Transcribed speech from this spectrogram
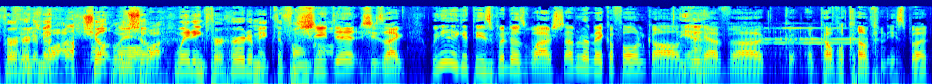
for her to make. wash. She'll, Please so- wash. Waiting for her to make the phone she call. did. She's like, "We need to get these windows washed." I'm going to make a phone call. Yeah. We have uh, c- a couple companies, but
